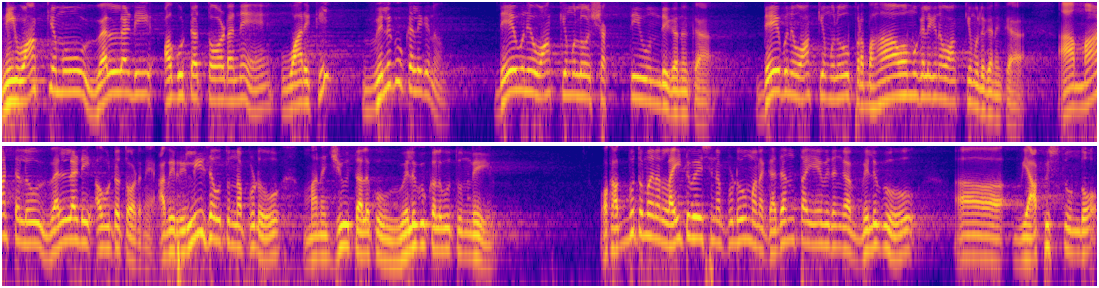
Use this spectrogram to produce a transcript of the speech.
నీ వాక్యము వెల్లడి అగుట తోడనే వారికి వెలుగు కలిగిన. దేవుని వాక్యములో శక్తి ఉంది గనుక దేవుని వాక్యములో ప్రభావము కలిగిన వాక్యములు గనుక ఆ మాటలు వెల్లడి అవుట తోడనే. అవి రిలీజ్ అవుతున్నప్పుడు మన జీవితాలకు వెలుగు కలుగుతుంది. ఒక అద్భుతమైన లైట్ వేసినప్పుడు మన గదంతా ఏ విధంగా వెలుగు వ్యాపిస్తుందో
